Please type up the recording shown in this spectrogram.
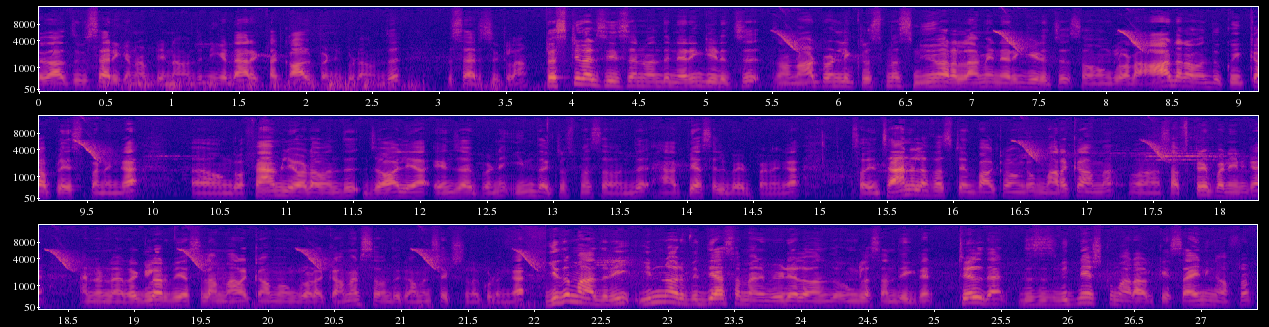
ஏதாவது விசாரிக்கணும் அப்படின்னா வந்து நீங்கள் டேரெக்டாக கால் பண்ணி கூட வந்து விசாரிச்சுக்கலாம். ஃபெஸ்டிவல் சீசன் வந்து நெருங்கிடுச்சு. So not only Christmas new year எல்லாமே நெருங்கிடுச்சு. ஸோ உங்களோட ஆர்டரை வந்து குயிக்காக ப்ளேஸ் பண்ணுங்கள் உங்கள் ஃபேமிலியோட வந்து ஜாலியாக என்ஜாய் பண்ணி இந்த கிறிஸ்மஸை வந்து ஹாப்பியாக செலிப்ரேட் பண்ணுங்கள் ஸோ என் சேனலை ஃபஸ்ட் டைம் பார்க்குறவங்க மறக்காமல் சப்ஸ்கிரைப் பண்ணிடுங்க அண்ட் ரெகுலர் வியூஸ்லாம் மறக்காமல் உங்களோட கமெண்ட்ஸை வந்து கமெண்ட் செக்ஷனில் கொடுங்க. இது மாதிரி இன்னொரு வித்தியாசமான வீடியோவில் வந்து உங்களை சந்திக்கிறேன். Till then this is Vigneshkumar RK signing off from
